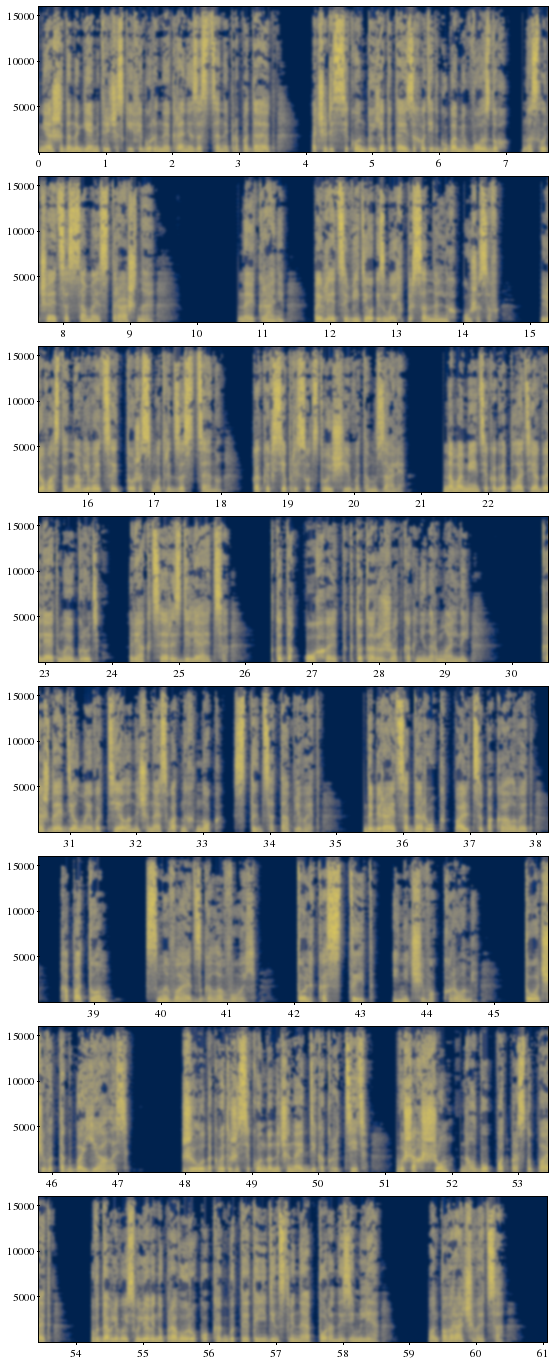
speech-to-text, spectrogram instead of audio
Неожиданно геометрические фигуры на экране за сценой пропадают, а через секунду я пытаюсь захватить губами воздух, но случается самое страшное. На экране появляется видео из моих персональных ужасов. Лёва останавливается и тоже смотрит за сцену, как и все присутствующие в этом зале. На моменте, когда платье оголяет мою грудь, реакция разделяется. Кто-то охает, кто-то ржет, как ненормальный. Каждый отдел моего тела, начиная с ватных ног, стыд затапливает. Добирается до рук, пальцы покалывает, а потом смывает с головой. Только стыд и ничего кроме. То, чего так боялась. Желудок в эту же секунду начинает дико крутить, в ушах шум, на лбу пот проступает. Вдавливаюсь в Левину правую руку, как будто это единственная опора на земле. Он поворачивается.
